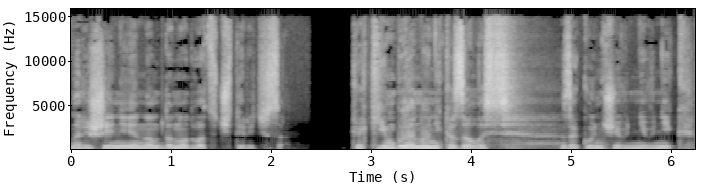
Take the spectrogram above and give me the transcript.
На решение нам дано 24 часа. Каким бы оно ни казалось, закончив дневник,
